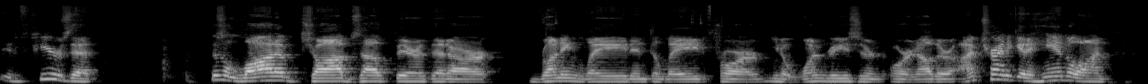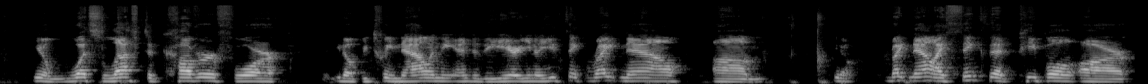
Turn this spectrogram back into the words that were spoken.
It appears that there's a lot of jobs out there that are running late and delayed for you know one reason or another. I'm trying to get a handle on you know what's left to cover for you know between now and the end of the year. You know, you think right now, um, you know, right now I think that people are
